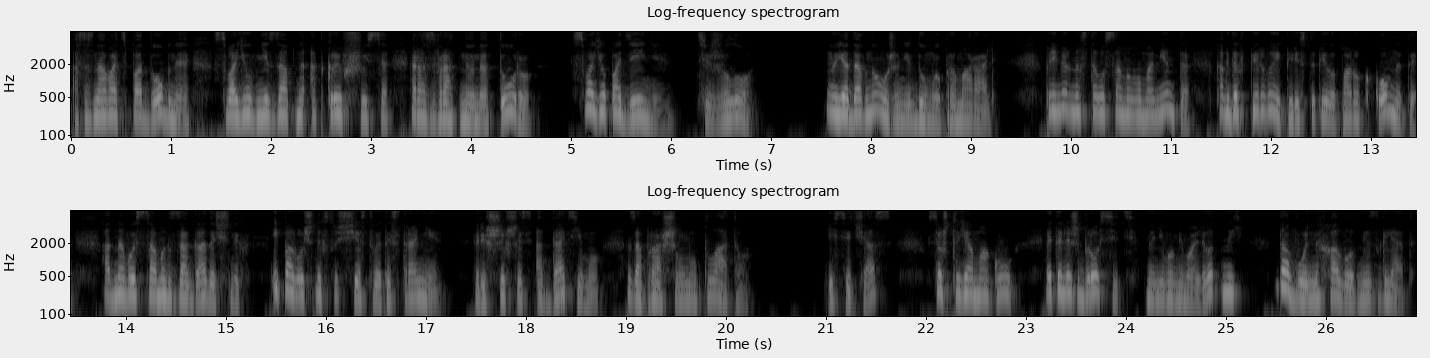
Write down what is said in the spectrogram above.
Осознавать подобное, свою внезапно открывшуюся развратную натуру, свое падение, тяжело. Но я давно уже не думаю про мораль примерно с того самого момента, когда впервые переступила порог комнаты одного из самых загадочных и порочных существ в этой стране, решившись отдать ему запрашиваемую плату. И сейчас все, что я могу, это лишь бросить на него мимолетный, довольно холодный взгляд.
